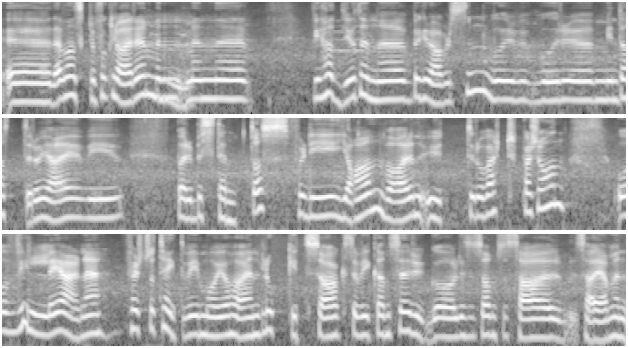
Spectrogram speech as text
Eh, det er vanskelig å forklare, men, mm. men vi hadde jo denne begravelsen hvor, hvor, min datter og jeg vi bare bestemte oss fordi Jan var en utrovert person og ville gjerne Først så tenkte vi må jo ha en lukket sak så vi kan sørge, og liksom sånn. Så sa, sa jeg men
